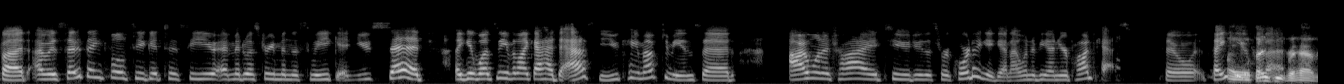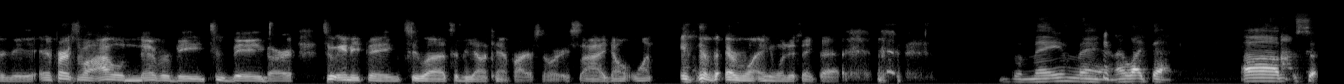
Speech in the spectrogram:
but I was so thankful to get to see you at Midwest Dreamin' this week. And you said, like, it wasn't even like I had to ask you. You came up to me and said, I want to try to do this recording again. I want to be on your podcast. So thank Oh, you well, thank that. you for having me. And first of all, I will never be too big or too anything to uh to be on Campfire Stories. I don't want any of everyone anyone to think that. The main man. I like that. Um, so,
